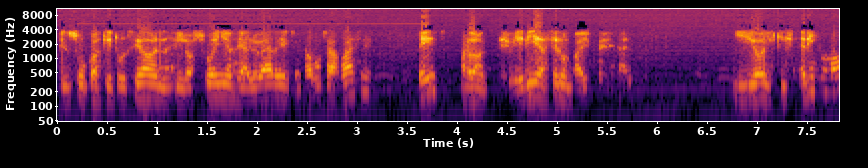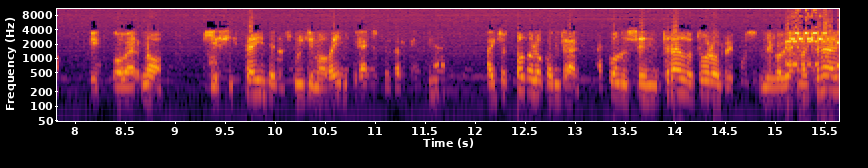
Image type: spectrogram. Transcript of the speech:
en su constitución, en los sueños de Alberti, en sus famosas bases, es, perdón, debería ser un país federal. Y hoy el kirchnerismo, que gobernó 16 de los últimos 20 años de la Argentina, ha hecho todo lo contrario, ha concentrado todos los recursos del gobierno nacional.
